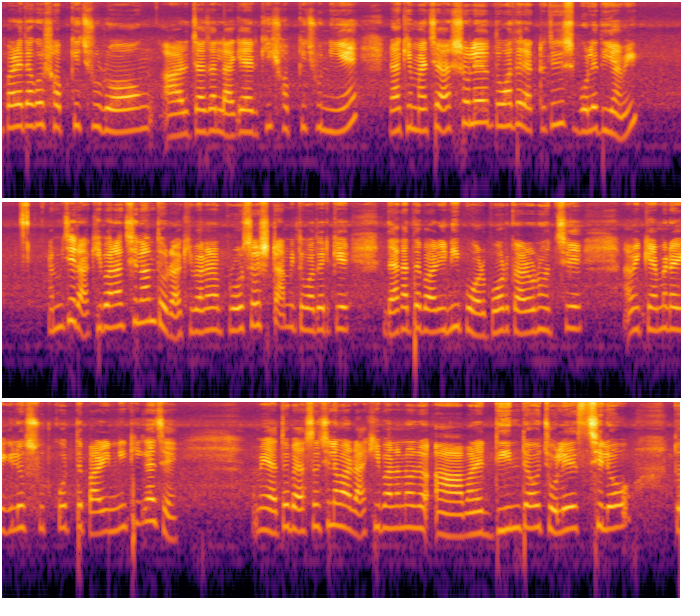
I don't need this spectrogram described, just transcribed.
এবারে দেখো সব কিছু রং, আর যা যা লাগে আর কি সব কিছু নিয়ে রাখি মাছে আসলে তোমাদের একটা জিনিস বলে দিই আমি। আমি যে রাখি বানাচ্ছিলাম, তো রাখি বানানোর প্রসেসটা আমি তোমাদেরকে দেখাতে পারিনি পরপর। কারণ হচ্ছে, আমি ক্যামেরা এগুলো শ্যুট করতে পারিনি, ঠিক আছে? আমি এত ব্যস্ত ছিলাম আর রাখি বানানোর মানে দিনটাও চলে এসেছিল। তো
